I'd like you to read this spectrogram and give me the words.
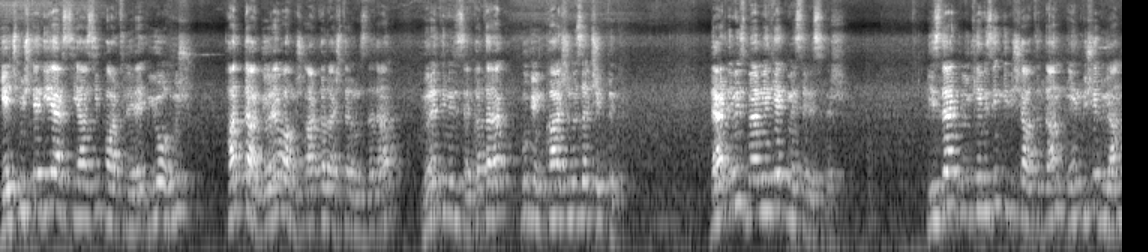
geçmişte diğer siyasi partilere üye olmuş hatta görev almış arkadaşlarımızla da yönetimimize katarak bugün karşınıza çıktık. Derdimiz memleket meselesidir. Bizler ülkemizin gidişatından endişe duyan,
